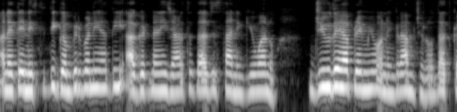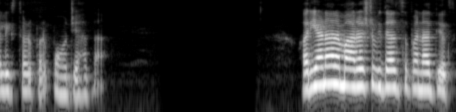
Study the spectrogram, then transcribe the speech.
અને તેની સ્થિતિ ગંભીર બની હતી. આ ઘટનાની જાણ થતાં જ સ્થાનિક યુવાનો જીવદયા પ્રેમીઓ અને ગ્રામજનો તાત્કાલિક સ્થળ પર પહોંચ્યા હતા. હરિયાણા અને મહારાષ્ટ્ર વિધાનસભાના અધ્યક્ષ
